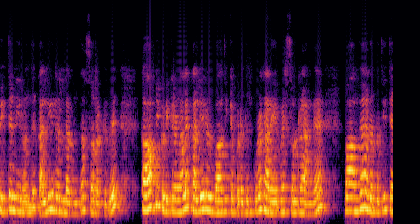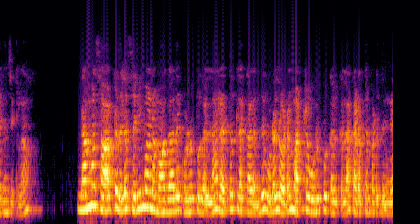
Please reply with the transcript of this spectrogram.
பித்த நீர் வந்து கல்லீரல்ல இருந்து தான் சுரக்குது. காஃபி குடிக்கிறனால கல்லீரல் பாதிக்கப்படுதுன்னு கூட நிறைய பேர் சொல்கிறாங்க வாங்க அதை பற்றி தெரிஞ்சுக்கலாம். நம்ம சாப்பிட்டதில் செரிமானமாகாத கொழுப்புகள்லாம் ரத்தத்தில் கலந்து உடலோட மற்ற உறுப்புகளுக்கெல்லாம் கடத்தப்படுதுங்க.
